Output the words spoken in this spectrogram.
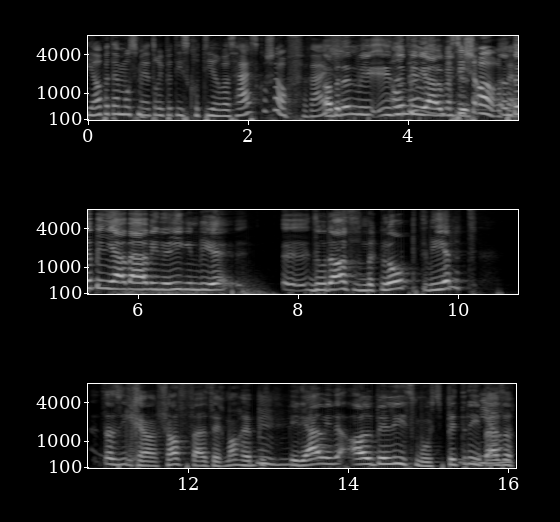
Ja, aber dann muss man ja darüber diskutieren, was heisst arbeiten, weißt Aber dann, dann bin ich auch Was wieder, ist Arbeit? Und dann bin ich aber auch wieder irgendwie, äh, durch das, dass mir gelobt wird, dass ich ja arbeite, also ich mache etwas, bin ich auch wieder Albelismus betrieben, Mhm. Ja. also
